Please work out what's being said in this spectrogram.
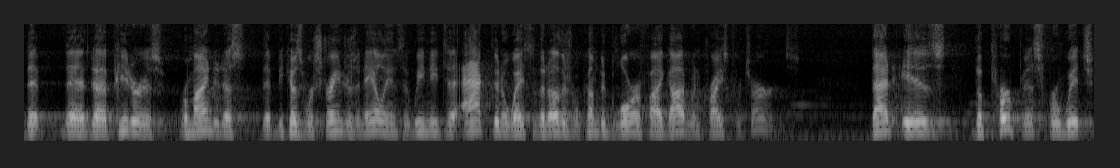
that, that uh, Peter has reminded us that because we're strangers and aliens, that we need to act in a way so that others will come to glorify God when Christ returns. That is the purpose for which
